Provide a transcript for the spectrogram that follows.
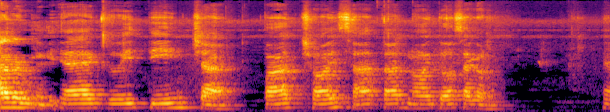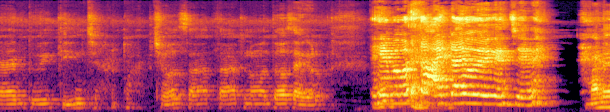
আর একবার গুনে দিই। এক দুই তিন চার পাঁচ ছয় সাত আট নয় দশ এগারো। এক দুই তিন চার পাঁচ ছ সাত আট নয় দশ এগারো। বাবা টাই টাই হয়ে গেছে। মানে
